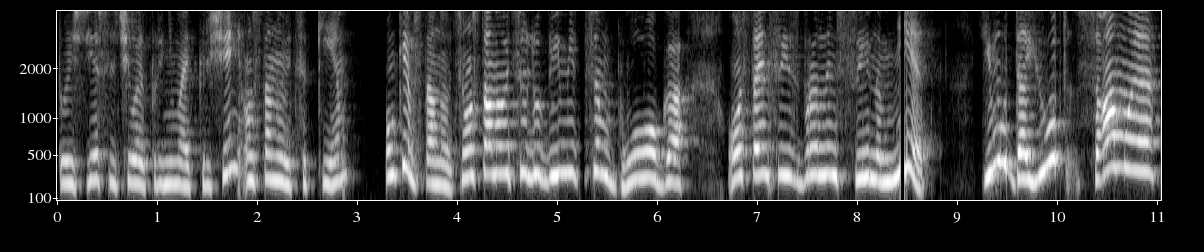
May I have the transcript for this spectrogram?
то есть если человек принимает крещение, он становится кем? Он кем становится? Он становится любимицем Бога, он становится избранным сыном. Нет, ему дают самое,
